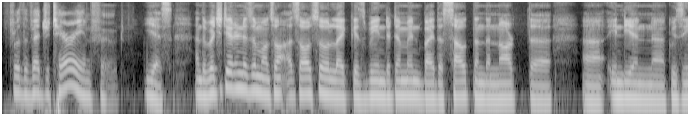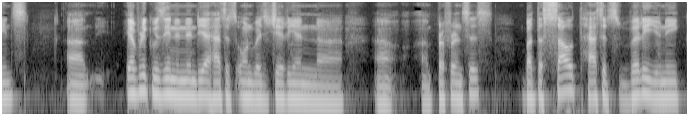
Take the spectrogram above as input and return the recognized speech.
for the vegetarian food. Yes, and the vegetarianism also is also like is being determined by the south and the north uh, uh, Indian uh, cuisines. Uh, every cuisine in India has its own vegetarian uh, uh, preferences, but the south has its very unique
